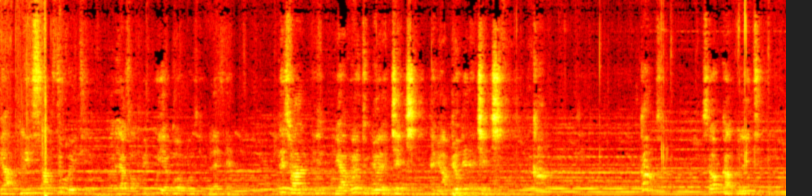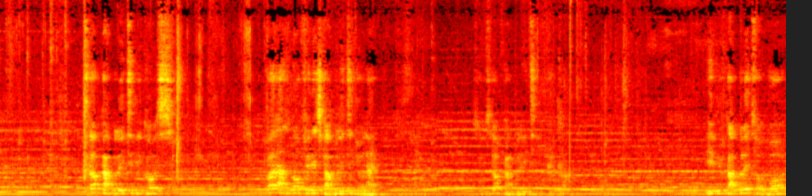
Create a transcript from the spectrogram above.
Yeah, please, I'm still waiting. But there are some people here God wants to bless them. This one, we are going to build a church, and you are building a church. Come, come. Stop calculating. Stop calculating because God has not finished calculating your life. So stop calculating and. If you calculate for God,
